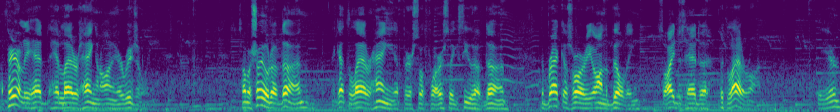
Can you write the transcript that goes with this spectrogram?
apparently had had ladders hanging on here originally. So I'm gonna show you what I've done. I got the ladder hanging up there so far, so you can see what I've done. The brackets are already on the building, so I just had to put the ladder on. See here?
